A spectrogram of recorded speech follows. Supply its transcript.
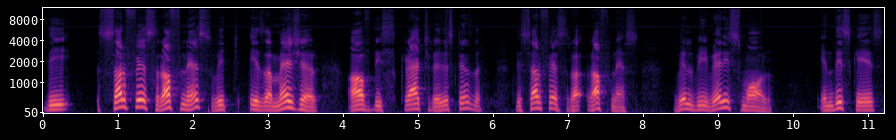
the surface roughness which is a measure of the scratch resistance the, the surface roughness will be very small in this case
